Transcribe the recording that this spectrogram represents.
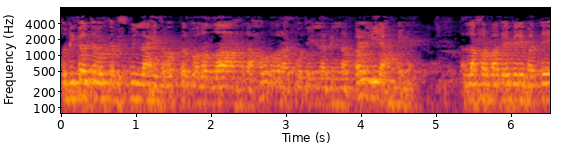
تو نکلتے وقت بسم اللہ، توکل تو اللہ حول ولا قوت الا باللہ، پڑھ لیا ہم نے۔ اللہ فرماتے ہیں، میرے بندے،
